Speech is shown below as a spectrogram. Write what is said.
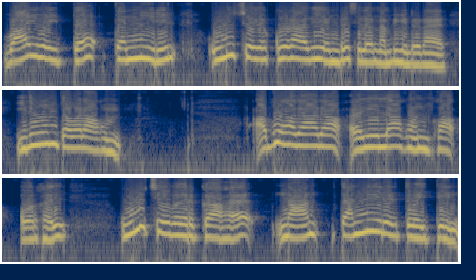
வாய் வைத்த தண்ணீரில் உழு செய்யக்கூடாது என்று சிலர் நம்புகின்றனர். இதுவும் தவறாகும். அபு ஹதாதா அலில்லா ஹோன்ஹா அவர்கள் உழு செய்வதற்காக நான் தண்ணீர் எடுத்து வைத்தேன்.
